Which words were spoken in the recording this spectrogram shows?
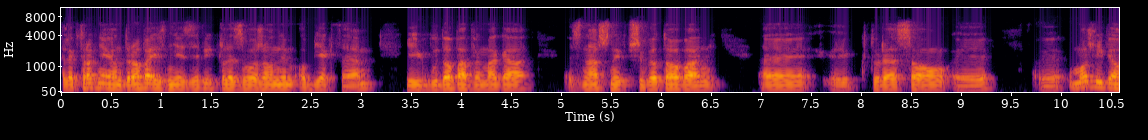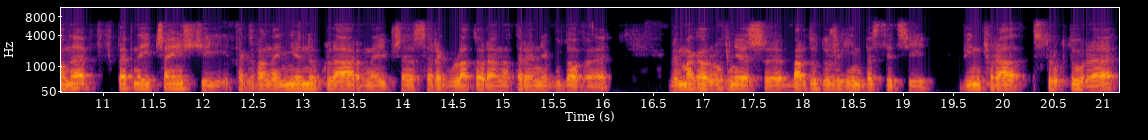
elektrownia jądrowa jest niezwykle złożonym obiektem, jej budowa wymaga znacznych przygotowań, e, e, które są e, e, umożliwione w pewnej części tak zwanej nienuklearnej przez regulatora na terenie budowy. Wymaga również e, bardzo dużych inwestycji w infrastrukturę.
